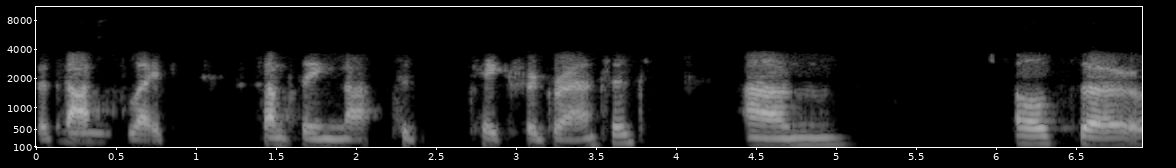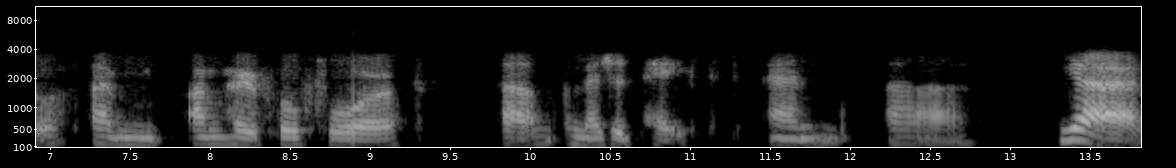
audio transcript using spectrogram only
that that's mm. like something not to take for granted. Um, also, I'm I'm hopeful for um, a measured pace, and uh, yeah,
